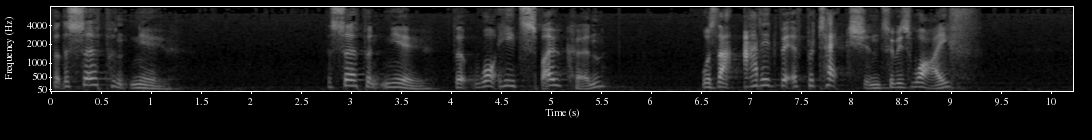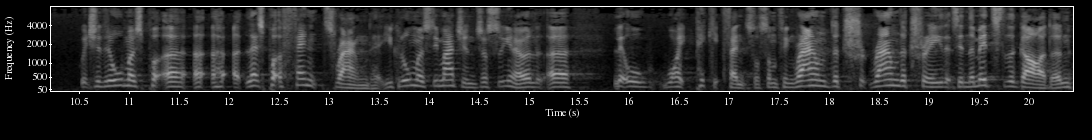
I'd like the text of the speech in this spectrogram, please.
But the serpent knew. The serpent knew that what he'd spoken was that added bit of protection to his wife which had almost put a, a, a, let's put a fence round it. You could almost imagine just you know a, little white picket fence or something round the tr- round the tree that's in the midst of the garden,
